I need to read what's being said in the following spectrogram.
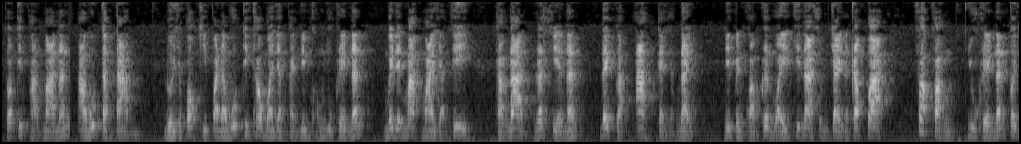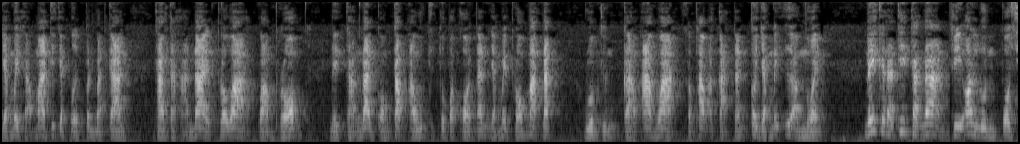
เพราะที่ผ่านมานั้นอาวุธต่างๆ โดยเฉพาะขีปนาวุธที่เข้ามายังแผ่นดินของยูเครนนั้น ไม่ได้มากมายอย่างที่ทางด้านรัสเซียนั้นได้กล่าวอ้างแต่อย่างใด นี่เป็นความเคลื่อนไหวที่น่าสนใจนะครับว่า ฝักฝั่งยูเครนนั้นก็ยังไม่สามารถที่จะเปิดปฏิบัติการทางทหารได้ เพราะว่าความพร้อมในทางด้านกองทัพอาวุธยุทโธปกรณ์นั้นยังไม่พร้อมมากนัก รวมถึงกล่าวอ้างว่าสภาพอากาศนั้นก็ยังไม่เอื้ออำนวย ในขณะที่ทางด้านซีออนลุนโปเช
